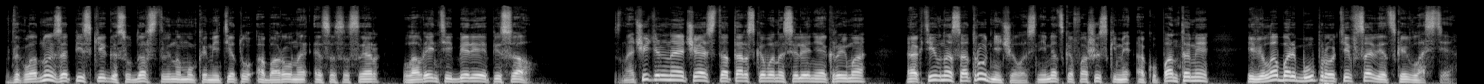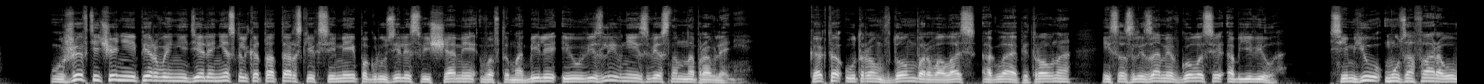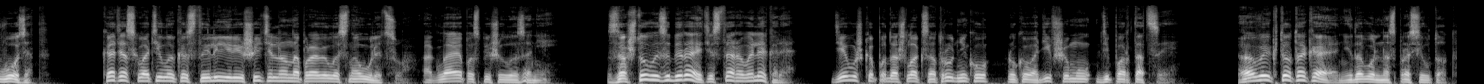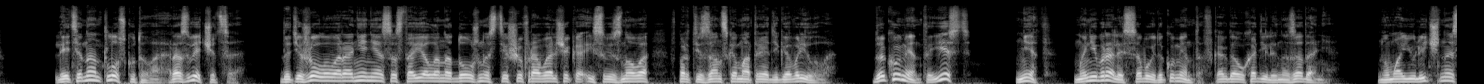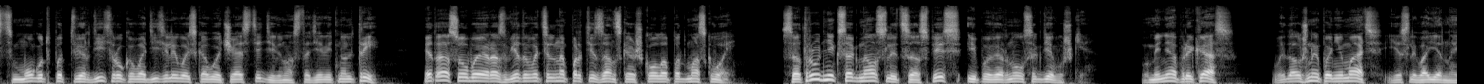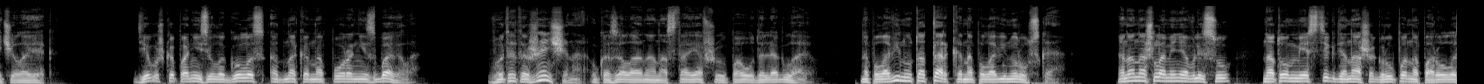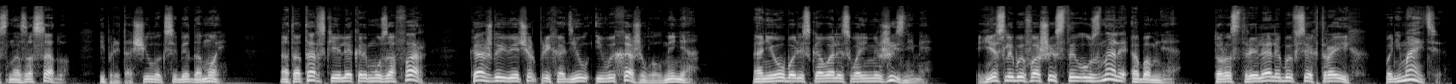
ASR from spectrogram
В докладной записке Государственному комитету обороны СССР Лаврентий Берия писал «Значительная часть татарского населения Крыма активно сотрудничала с немецко-фашистскими оккупантами и вела борьбу против советской власти. Уже в течение первой недели несколько татарских семей погрузили с вещами в автомобили и увезли в неизвестном направлении. Как-то утром в дом ворвалась Аглая Петровна и со слезами в голосе объявила «Семью Музафара увозят». Катя схватила костыли и решительно направилась на улицу. Аглая поспешила за ней. «За что вы забираете старого лекаря?» Девушка подошла к сотруднику, руководившему депортацией. «А вы кто такая?» – недовольно спросил тот. «Лейтенант Лоскутова, разведчица. До тяжелого ранения состояла на должности шифровальщика и связного в партизанском отряде Гаврилова. Документы есть?» «Нет, мы не брали с собой документов, когда уходили на задание. Но мою личность могут подтвердить руководители войсковой части 9903. Это особая разведывательно-партизанская школа под Москвой. Сотрудник согнал с лица спесь и повернулся к девушке. «У меня приказ. Вы должны понимать, если военный человек». Девушка понизила голос, однако напора не сбавила. «Вот эта женщина», — указала она на стоявшую поодаль Аглаю, «наполовину татарка, наполовину русская. Она нашла меня в лесу, на том месте, где наша группа напоролась на засаду, и притащила к себе домой. А татарский лекарь Музафар каждый вечер приходил и выхаживал меня». Они оба рисковали своими жизнями. Если бы фашисты узнали обо мне, то расстреляли бы всех троих, понимаете?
